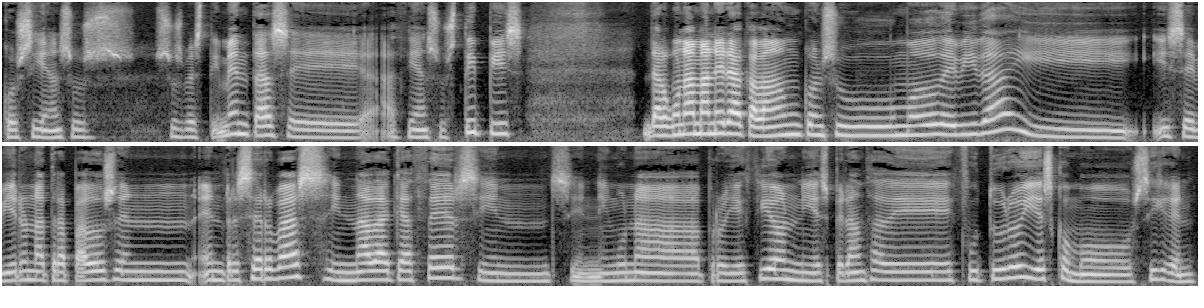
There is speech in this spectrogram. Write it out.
cosían sus, sus vestimentas, hacían sus tipis. De alguna manera acabaron con su modo de vida y, se vieron atrapados en, reservas sin nada que hacer, sin, sin, ninguna proyección ni esperanza de futuro y es como siguen.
